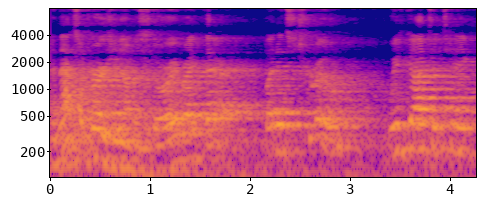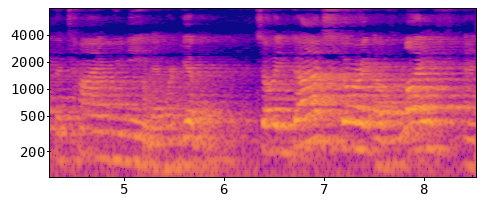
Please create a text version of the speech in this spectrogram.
And that's a version of the story right there. But it's true. We've got to take the time we need and we're given. So, in God's story of life and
